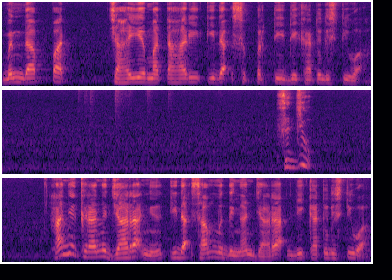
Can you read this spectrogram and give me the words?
mendapat cahaya matahari tidak seperti di khatulistiwa. Sejuk. Hanya kerana jaraknya tidak sama dengan jarak di khatulistiwa.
